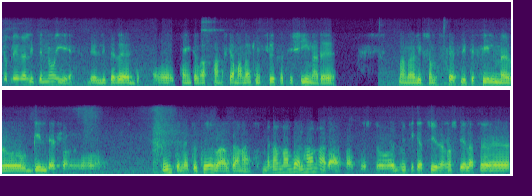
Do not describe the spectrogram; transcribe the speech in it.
då blev jag lite nojig. Blev lite rädd. och tänkte, vad fan, ska man verkligen flytta till Kina? Det, man har liksom sett lite filmer och bilder från eh, internet och tv och allt annat. Men när man väl hamnar där faktiskt, och nu fick jag turen att spela för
